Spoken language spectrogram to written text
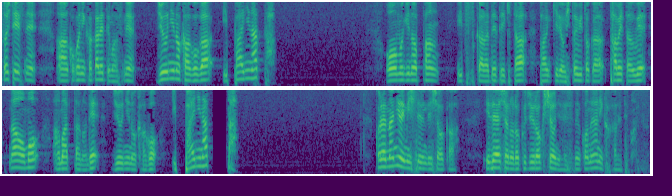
そしてですねあここに書かれてますね。12の籠がいっぱいになった。大麦のパン5つから出てきたパン切れを人々が食べた上なおも余ったので12の籠いっぱいになった。これは何を意味してるんでしょうか？イザヤ書の66章にはですねこのように書かれています。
